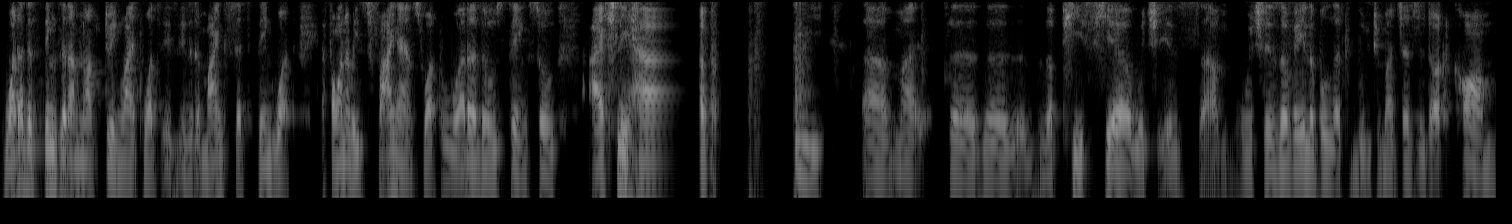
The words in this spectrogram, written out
What are the things that I'm not doing right? What is, is it a mindset thing? What, if I want to raise finance, what, what are those things? So I actually have the, uh, my, the, the, the piece here, which is, um, which is available at ubuntumajaja.com.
